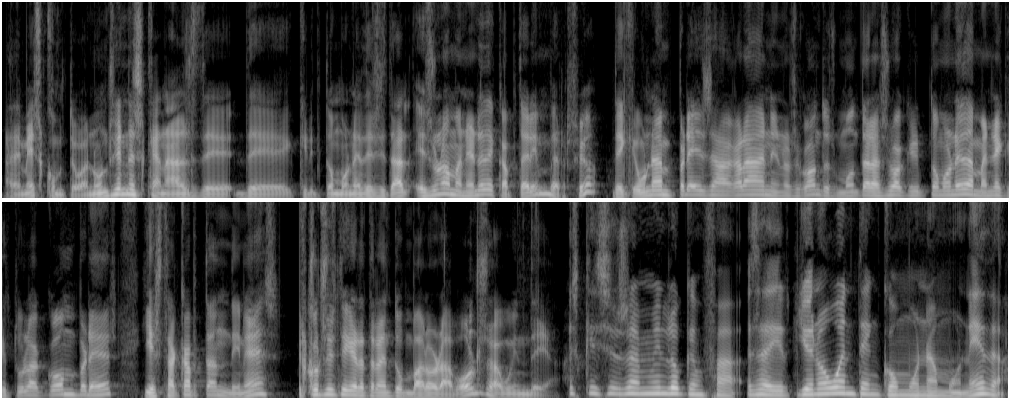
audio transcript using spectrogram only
a més, com t'ho anuncien els canals de, de criptomonedes i tal, és una manera de captar inversió. De que una empresa gran i no sé quantos munta la seva criptomoneda de manera que tu la compres i està captant diners. És com si estigués traient un valor a bolsa avui en dia. És que això és a mi el que em fa... És a dir, jo no ho entenc com una moneda,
